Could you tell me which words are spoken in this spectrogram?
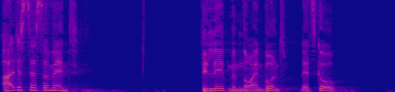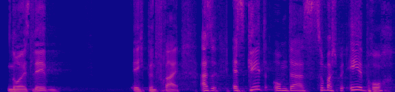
Altes Testament. Wir leben im neuen Bund. Let's go. Neues Leben. Ich bin frei. Also es geht um das zum Beispiel Ehebruch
